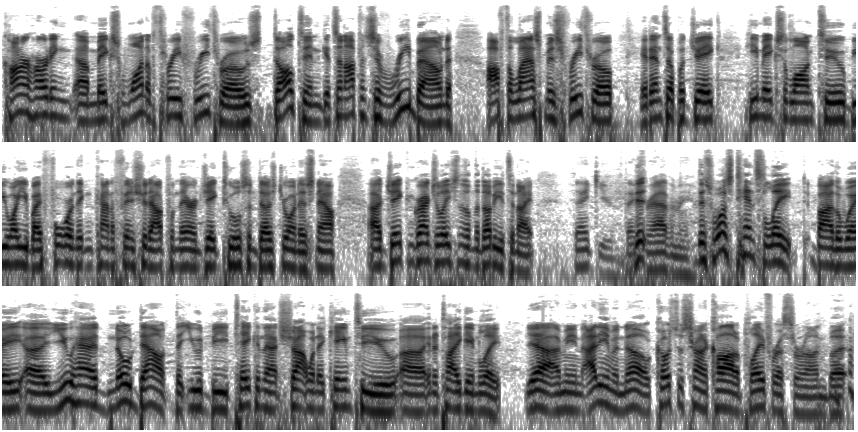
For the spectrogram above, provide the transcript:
Connor Harding uh, makes one of three free throws. Dalton gets an offensive rebound off the last missed free throw. It ends up with Jake. He makes a long two. BYU by four, and they can kind of finish it out from there. And Jake Toolson does join us now. Uh, Jake, congratulations on the W tonight. Thank you. Thanks for having me. This was tense late, by the way. Uh, you had no doubt that you would be taking that shot when it came to you uh, in a tie game late. Yeah, I mean, I didn't even know. Coach was trying to call out a play for us to run, but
